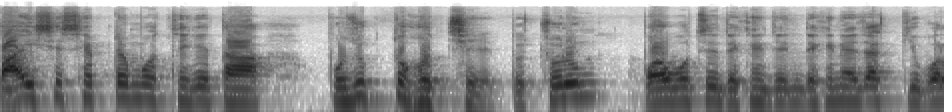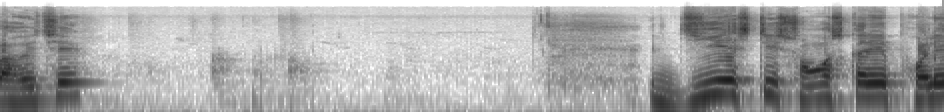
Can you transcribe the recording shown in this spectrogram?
বাইশে সেপ্টেম্বর থেকে তা প্রযুক্ত হচ্ছে। তো চলুন পরবর্তীতে দেখে দেখে নেওয়া যাক কী বলা হয়েছে। জিএসটি সংস্কারের ফলে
